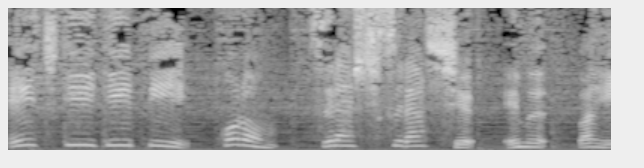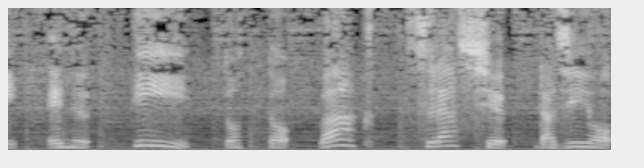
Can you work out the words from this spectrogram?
http:// mynt.work スラッシュラジオ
